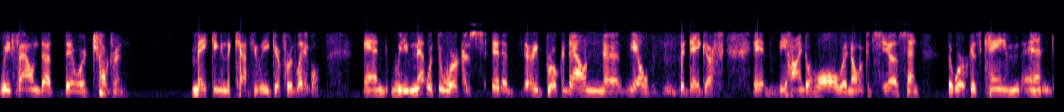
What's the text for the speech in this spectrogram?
we found that there were children making the Kathie Lee Gifford label. And we met with the workers at a very broken down, uh, you know, bodega eh, behind a wall where no one could see us. And the workers came and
